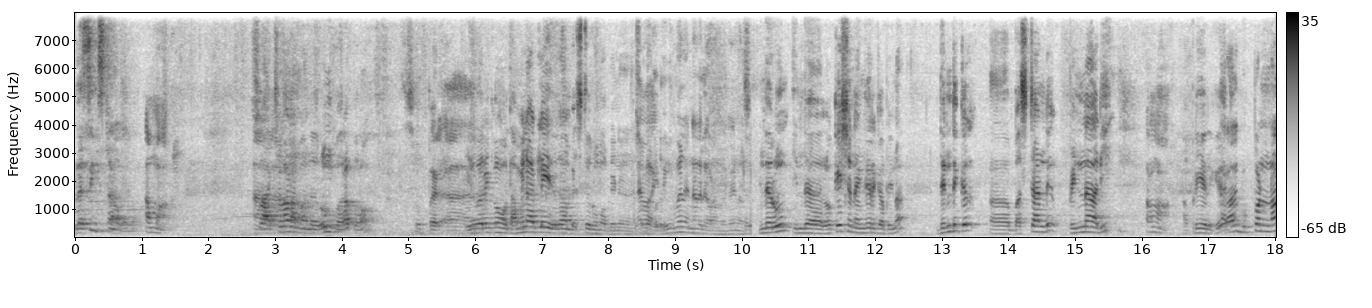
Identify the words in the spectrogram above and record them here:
பிளெஸிங்ஸ் தான் வரும். ஆமா. ஸோ ஆக்சுவலாக நம்ம அந்த ரூமுக்கு வரப்போகிறோம் சூப்பர் இது வரைக்கும் தமிழ்நாட்டிலே இதுதான் பெஸ்ட் ரூம் அப்படின்னு இதுக்கு மேல என்னதுல வேணும்? இந்த ரூம் இந்த லொக்கேஷன் எங்கே இருக்குது அப்படின்னா திண்டுக்கல் பஸ் ஸ்டாண்டு பின்னாடி ஆமா. அப்படியே இருக்குது யாராவது புக் பண்ணா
